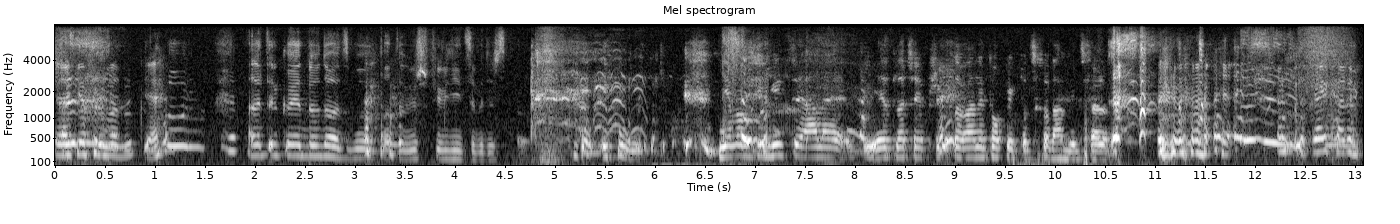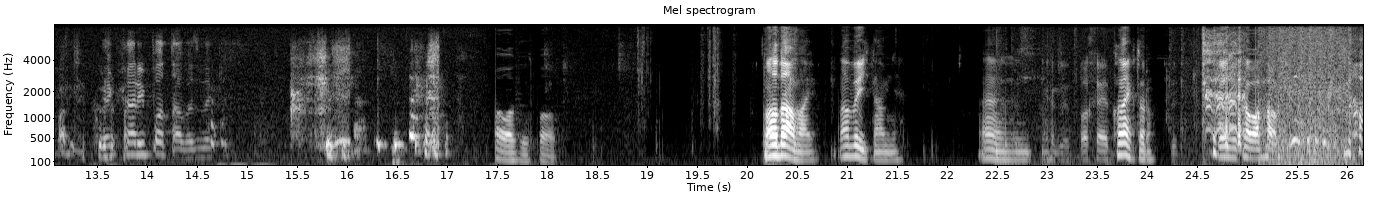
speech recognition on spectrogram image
Jakie propozycje. Ale tylko jedną noc, bo potem już w piwnicy będziesz spał. Nie mam piwnicy, ale jest dla ciebie przygotowany pokój pod schodami celu. Jak Harry Potter, kurwa. Jak Harry Potter wezmę. Pałac jest pałac. No dawaj, no wyjdź na mnie. Eee, Trochę... konektor. To jest kałacha. No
